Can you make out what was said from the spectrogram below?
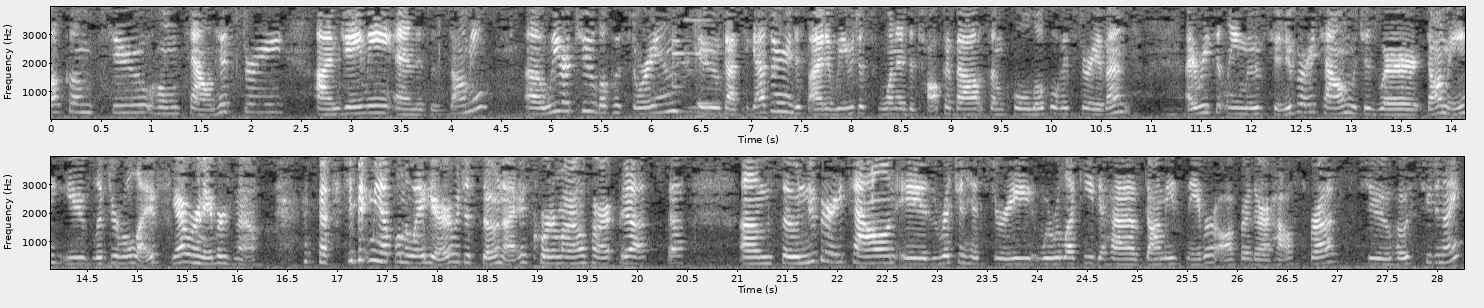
welcome to Hometown History. I'm Jamie, and this is Domi. Uh, we are two local historians who got together and decided we just wanted to talk about some cool local history events. I recently moved to Newberrytown, which is where Domi, you've lived your whole life. Yeah, we're neighbors now. she picked me up on the way here, which is so nice. Quarter mile apart. Yeah, yeah. Um, so Newberrytown is rich in history. We were lucky to have Domi's neighbor offer their house for us to host you tonight.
